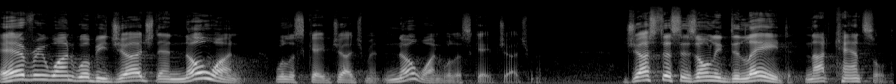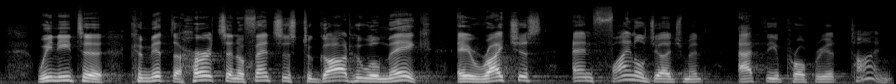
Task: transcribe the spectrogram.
Everyone will be judged and no one will escape judgment. No one will escape judgment. Justice is only delayed, not canceled. We need to commit the hurts and offenses to God who will make a righteous and final judgment at the appropriate time.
